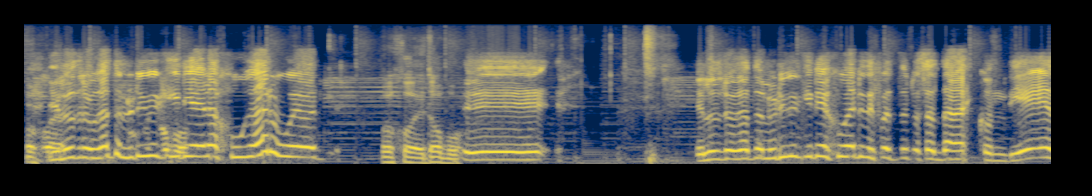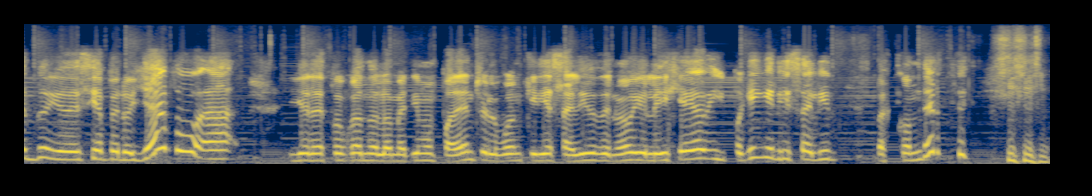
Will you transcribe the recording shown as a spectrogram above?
Ojo, Y el otro gato lo único que quería era jugar, weón. ojo de topo. Eh, el otro gato lo único que quería jugar y después el otro se andaba escondiendo. Y yo decía, pero ya, pues. ah. Y yo después cuando lo metimos para adentro, el weón quería salir de nuevo. Y yo le dije, "Ah, ¿y para qué querías salir? ¿Para esconderte?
